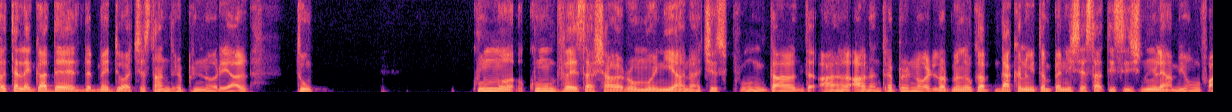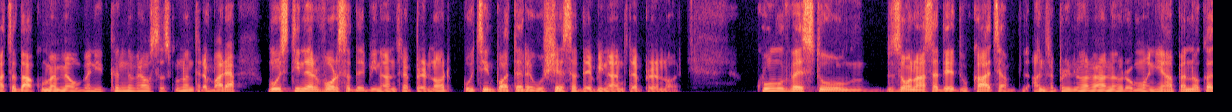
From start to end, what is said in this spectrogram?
uite, legat de, de mediul acesta antreprenorial, tu cum, cum vezi așa România în acest punct al, al, al antreprenorilor? Pentru că dacă ne uităm pe niște statistici, nu le am eu în față, dar acum mi-au venit când vreau să spun întrebarea, mulți tineri vor să devină antreprenori, puțin poate reușesc să devină antreprenori. Cum vezi tu zona asta de educație antreprenorială în România? Pentru că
